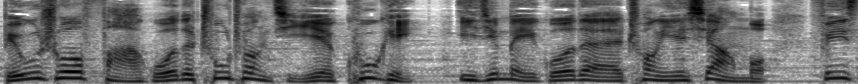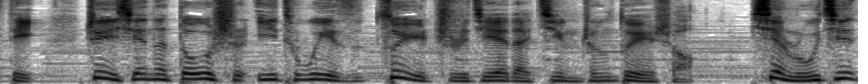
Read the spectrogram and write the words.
比如说法国的初创企业 Cooking，以及美国的创业项目 Feasty，这些呢都是 Eat with 最直接的竞争对手。现如今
